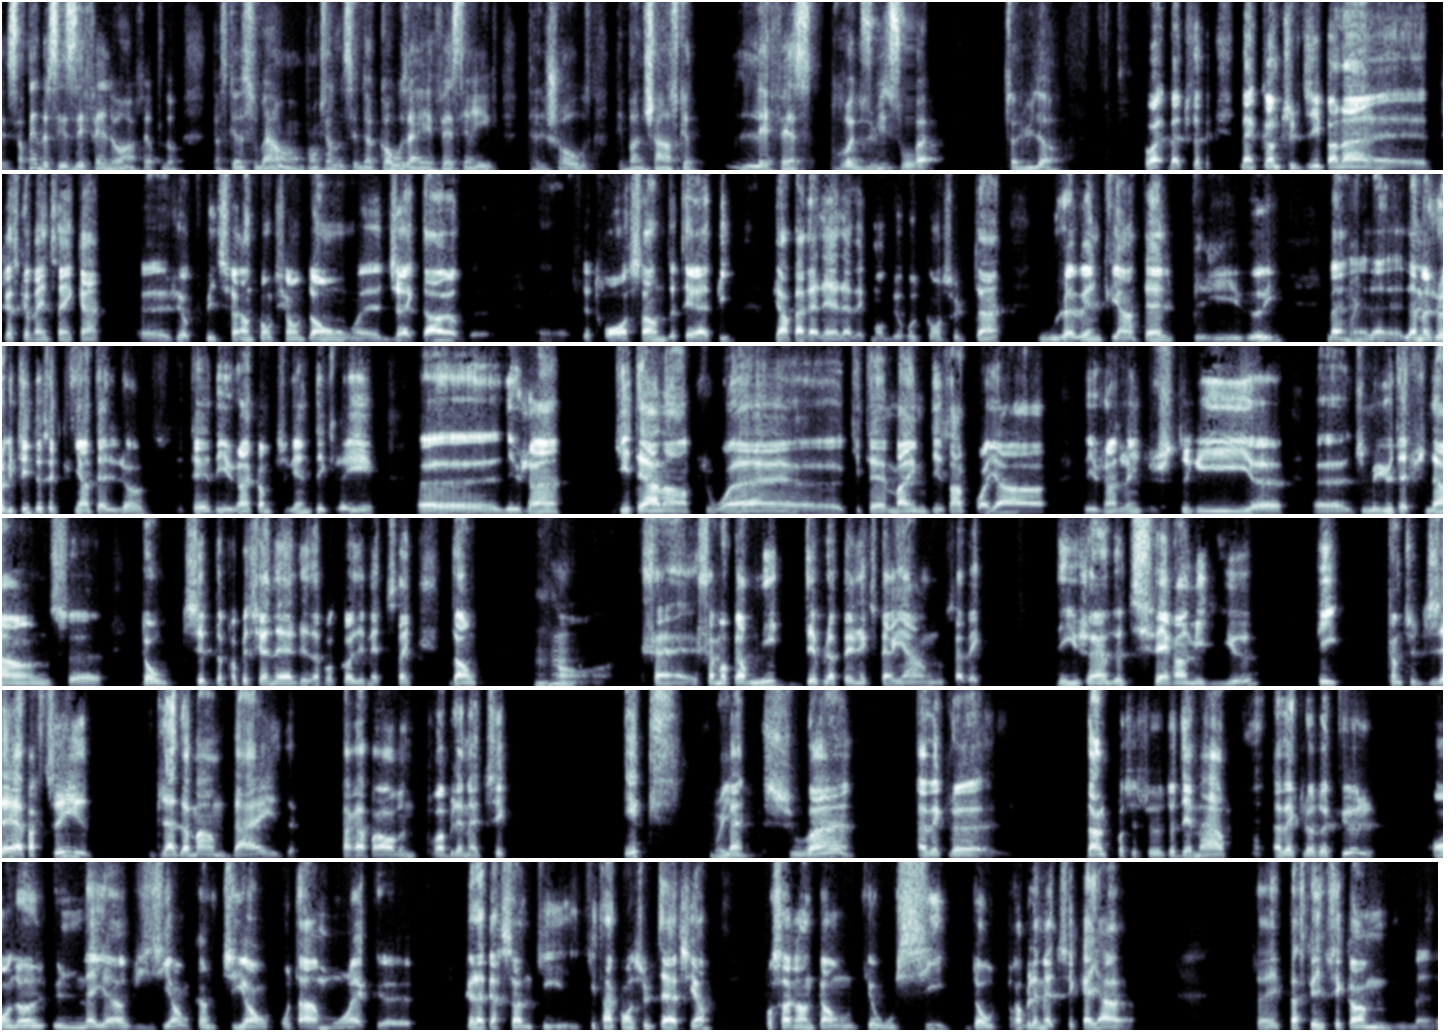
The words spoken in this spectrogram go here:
certains de ces effets-là, en fait. Là. Parce que souvent, on fonctionne, c'est de cause à effet. S'il arrive telle chose, des bonnes chances que l'effet produit soit celui-là. Oui, ben, tout à fait. Ben, comme tu le dis, pendant euh, presque 25 ans, j'ai occupé différentes fonctions, dont directeur de de trois centres de thérapie. Puis en parallèle avec mon bureau de consultant, où j'avais une clientèle privée, ben, la, majorité de cette clientèle-là, c'était des gens, comme tu viens de décrire, euh, des gens qui étaient en emploi, euh, qui étaient même des employeurs, des gens de l'industrie, euh, du milieu de la finance, d'autres types de professionnels, des avocats, des médecins. Donc, mm-hmm ça m'a permis de développer une expérience avec des gens de différents milieux. Puis, comme tu le disais, à partir de la demande d'aide par rapport à une problématique X, ben, souvent, avec le, dans le processus de démarche, avec le recul, on a une meilleure vision, quand je dis autant moi que, que la personne qui, qui est en consultation, pour se rendre compte qu'il y a aussi d'autres problématiques ailleurs. Parce que c'est comme ben,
